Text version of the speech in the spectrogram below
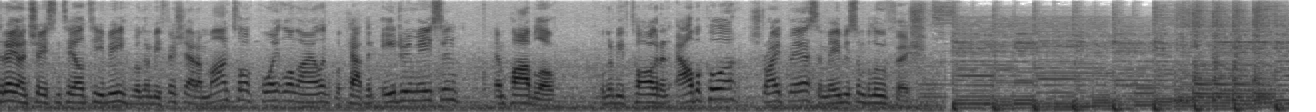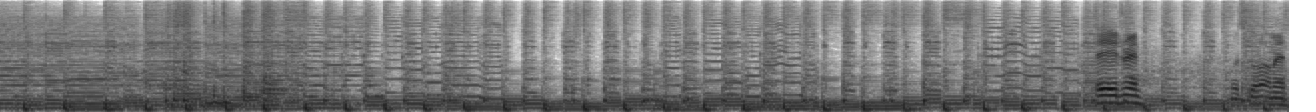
Today on Chasin' Tail TV, we're going to be fishing out of Montauk Point, Long Island with Captain Adrian Mason and Pablo. We're going to be targeting albacore, striped bass, and maybe some bluefish. Hey Adrian, what's going on man?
